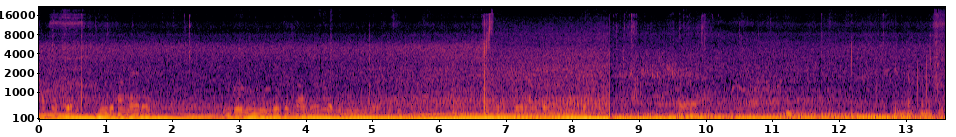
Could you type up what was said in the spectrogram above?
ขับรถเคลื่อนหนีไปทางไหนเลยมันอยู่นี่ๆอยู่คือเก่าเด้อเทดังเดิน เป็นครับท่านผู้ชม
